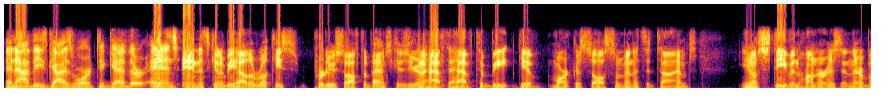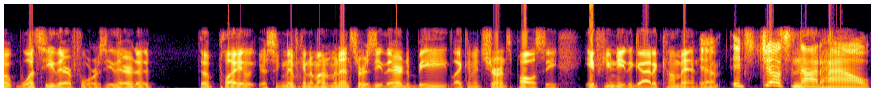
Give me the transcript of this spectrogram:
and how these guys work together. And it's, and it's going to be how the rookies produce off the bench because you're going to have to have to beat, give Marcus All some minutes at times. You know, Steven Hunter is in there, but what's he there for? Is he there to to play a significant amount of minutes, or is he there to be like an insurance policy if you need a guy to come in? yeah, it's just not how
